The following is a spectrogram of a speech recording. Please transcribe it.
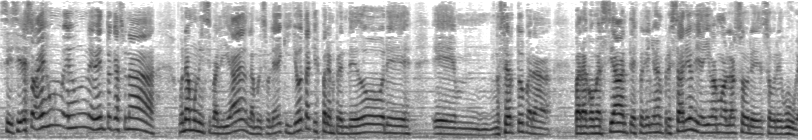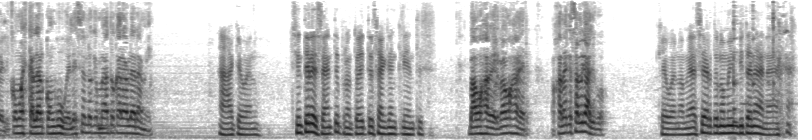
sí, sí, eso es un, es un evento que hace una, una municipalidad, la municipalidad de Quillota, que es para emprendedores, eh, ¿no es cierto? Para, para comerciantes, pequeños empresarios, y ahí vamos a hablar sobre, sobre Google, cómo escalar con Google. Eso es lo que me va a tocar hablar a mí. Ah, qué bueno. Es interesante, pronto ahí te salgan clientes. Vamos a ver, vamos a ver. Ojalá que salga algo. Qué bueno, a mí hace harto no me invitan a nada.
